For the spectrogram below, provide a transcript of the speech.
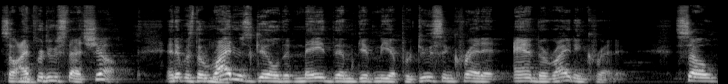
So I produced that show. And it was the Writers Guild that made them give me a producing credit and a writing credit. So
